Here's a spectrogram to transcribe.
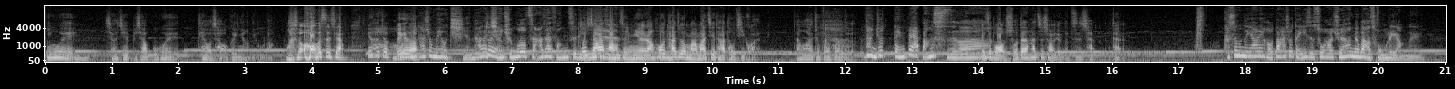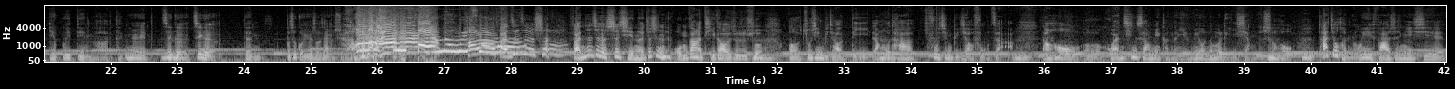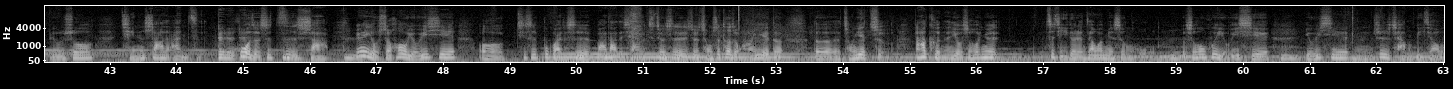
因为小姐比较不会跳槽跟养牛郎。我说哦是这样，因为他就背了，他就没有钱，他的钱全部都砸在房子里面，都砸在房子里面，然后他就妈妈借他头期款，然后他就乖乖的。那你就等于被他绑死了啊！哎，这不好说，但是他至少有个资产，你看。可是那个压力好大，他就得一直做下去，他没有办法从良哎，也不一定啊，他因为这个、嗯、这个等不是鬼月之后再来说。反正这个事，反正这个事情呢，就是我们刚才提到的，就是说，嗯、呃，租金比较低，然后它附近比较复杂，嗯，然后呃，环境上面可能也没有那么理想的时候，嗯，它就很容易发生一些，比如说。情杀的案子，对对对，或者是自杀，嗯、因为有时候有一些呃，其实不管是八大的小，就是就是从事特种行业的的从业者，那他可能有时候因为自己一个人在外面生活，嗯、有时候会有一些，嗯、有一些嗯日常比较。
